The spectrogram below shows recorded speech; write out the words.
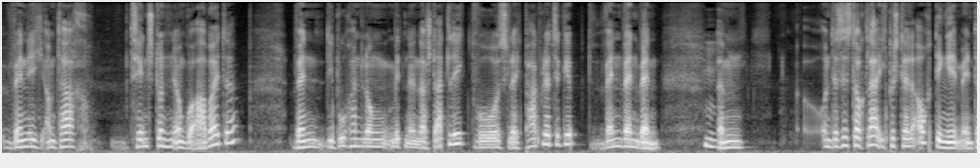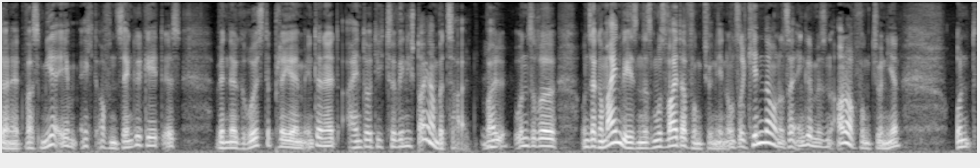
wenn ich am Tag zehn Stunden irgendwo arbeite, wenn die Buchhandlung mitten in der Stadt liegt, wo es schlecht Parkplätze gibt, wenn, wenn, wenn. Mhm. Und es ist doch klar, ich bestelle auch Dinge im Internet. Was mir eben echt auf den Senkel geht, ist, wenn der größte Player im Internet eindeutig zu wenig Steuern bezahlt. Mhm. Weil unsere, unser Gemeinwesen, das muss weiter funktionieren. Unsere Kinder und unsere Enkel müssen auch noch funktionieren. Und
